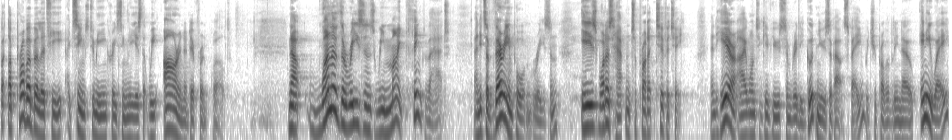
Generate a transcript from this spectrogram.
but the probability, it seems to me increasingly, is that we are in a different world. Now, one of the reasons we might think that, and it's a very important reason, is what has happened to productivity. And here I want to give you some really good news about Spain, which you probably know anyway,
